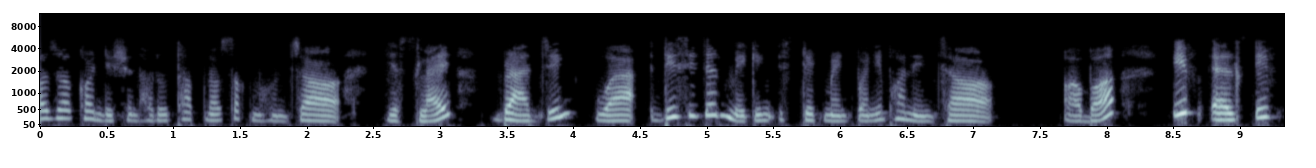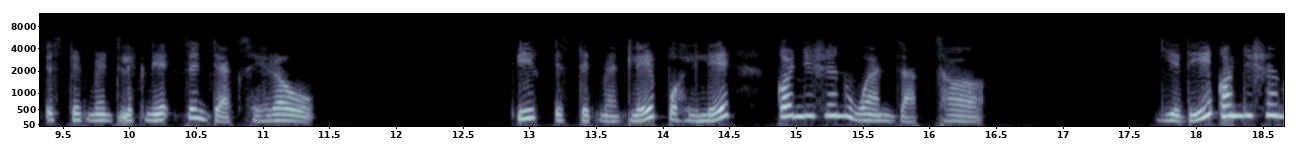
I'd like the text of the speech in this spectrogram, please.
अझ कन्डिसनहरु थप्न सक्नुहुन्छ। यसलाई ब्रान्चिङ वा डिसिजन मेकिङ स्टेटमेन्ट पनि भनिन्छ। अब if elsif स्टेटमेन्ट लेख्ने सिन्ट्याक्स हेरौं। if स्टेटमेन्टले पहिले कन्डिसन 1 जाँच्छ। यदि कन्डिसन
